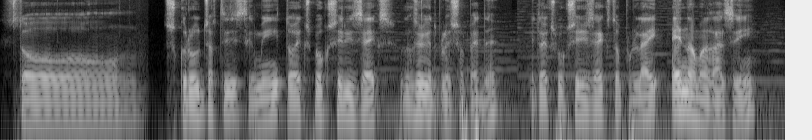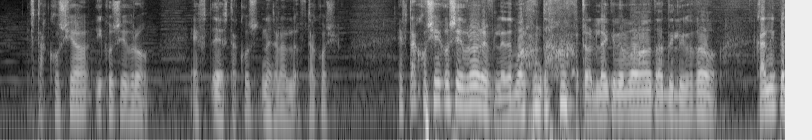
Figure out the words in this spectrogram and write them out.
Στο Scrooge αυτή τη στιγμή το Xbox Series X, δεν ξέρω για το PlayStation 5, για το Xbox Series X το πουλάει ένα μαγαζί 720 ευρώ. 700, ναι, καλά λέω, 700. 720 ευρώ ρε φίλε, δεν μπορώ να το, το λέω και δεν μπορώ να το αντιληφθώ. Κάνει 510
